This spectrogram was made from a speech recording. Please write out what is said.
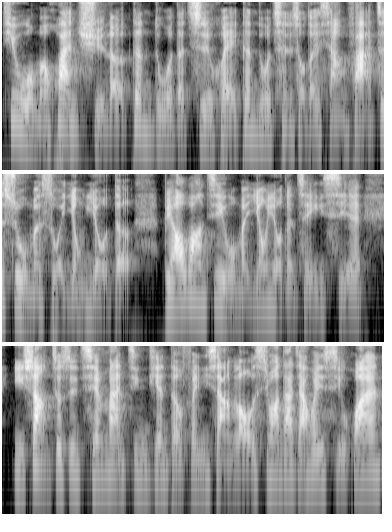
替我们换取了更多的智慧，更多成熟的想法，这是我们所拥有的。不要忘记我们拥有的这一些。以上就是千曼今天的分享喽，希望大家会喜欢。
